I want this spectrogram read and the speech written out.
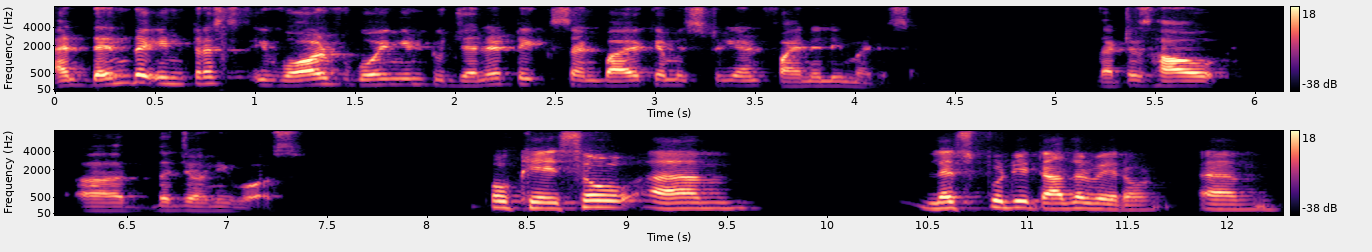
And then the interest evolved going into genetics and biochemistry and finally medicine. That is how uh, the journey was. Okay so um, let's put it other way around. Um,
